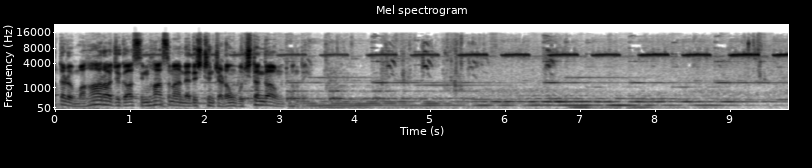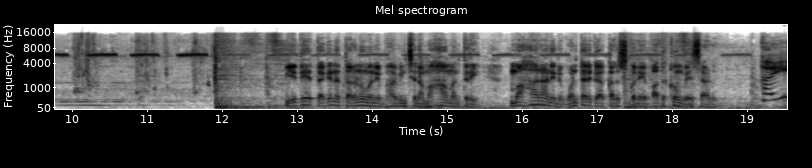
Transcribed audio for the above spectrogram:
అతడు మహారాజుగా సింహాసనాన్ని అధిష్ఠించడం ఉచితంగా ఉంటుంది. ఇదే తగిన తరుణమని భావించిన మహామంత్రి మహారాణిని ఒంటరిగా కలుసుకునే పథకం వేశాడు. హై.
